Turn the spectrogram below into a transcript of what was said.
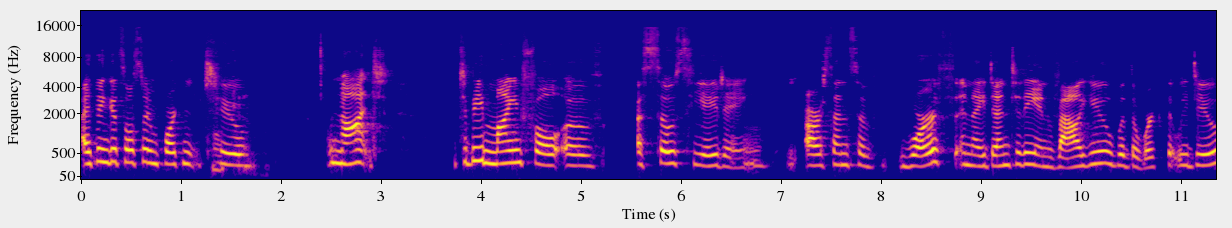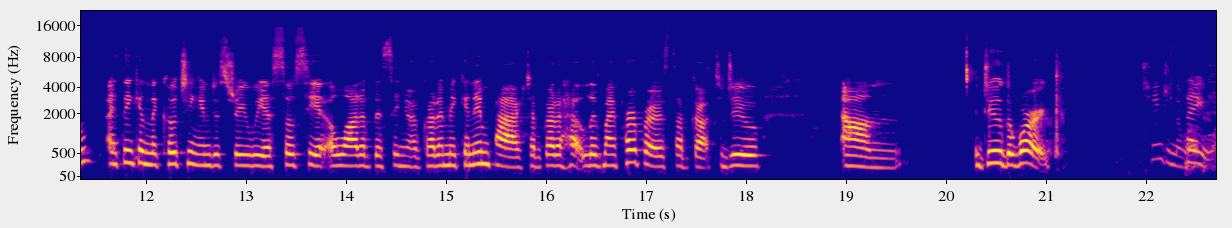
I think it's also important to okay. Not to be mindful of associating our sense of worth and identity and value with the work that we do. I think in the coaching industry, we associate a lot of this, you know, I've got to make an impact. I've got to ha- live my purpose. I've got to do, um, do the work change in the world.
